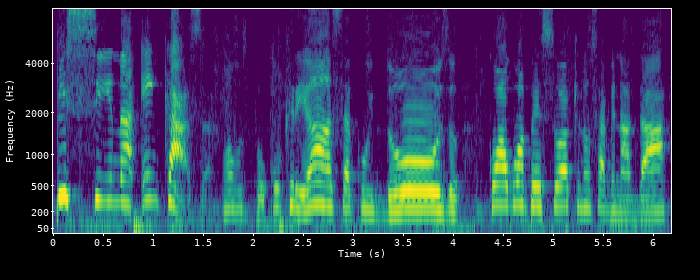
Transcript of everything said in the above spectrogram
piscina em casa. Vamos supor, com criança, com idoso, com alguma pessoa que não sabe nadar.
